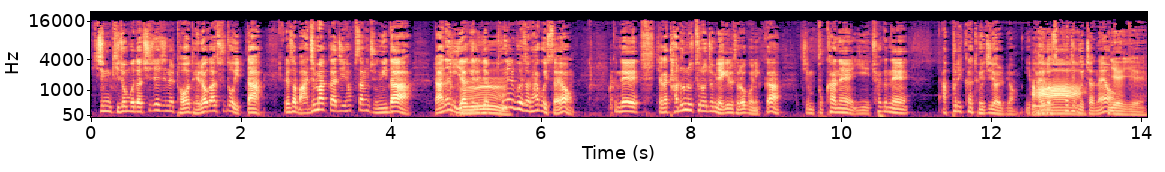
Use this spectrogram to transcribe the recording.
지금 기존보다 취재진을 더 데려갈 수도 있다. 그래서 마지막까지 협상 중이다라는 이야기를 이제 음. 통일부에서는 하고 있어요. 근데 제가 다른 루트로 좀 얘기를 들어보니까 지금 북한의 이 최근에 아프리카 돼지 열병 이 바이러스 아. 퍼지고 있잖아요. 예, 예.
